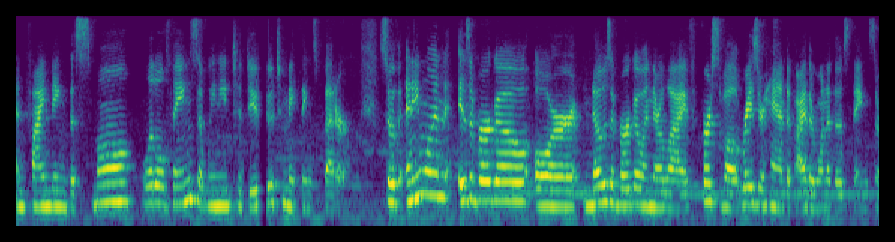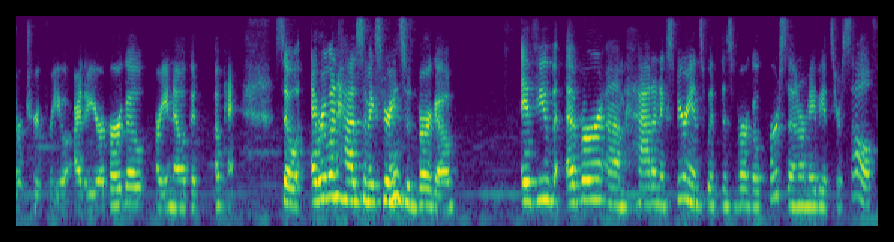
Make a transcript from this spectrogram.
and finding the small little things that we need to do to make things better. So if anyone is a Virgo or knows a Virgo in their life, first of all, raise your hand if either one of those things are true for you. Either you're a Virgo or you know a good, okay. So everyone has some experience with Virgo. If you've ever um, had an experience with this Virgo person, or maybe it's yourself,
